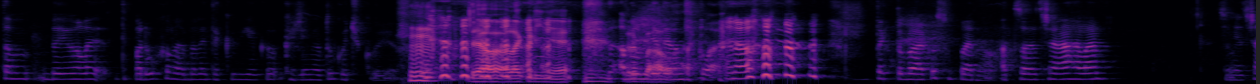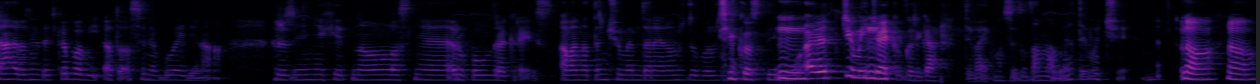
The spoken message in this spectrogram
tam bývaly, ty padouchové byly takový, jako každý měl tu kočku, že jo. jo, tak líně. A byl vidět jenom takhle. Ano. Tak to bylo jako super, no. A co je třeba, hele, co mě třeba hrozně teďka baví, a to asi nebudu jediná, hrozně mě chytnul vlastně RuPaul Drag Race, ale na ten čumím tady jenom z důvodu těch kostýmů. Mm. Mm. A je čumí Mm. člověk jako říká, ty jak moc si to tam maluje ty oči. no, no.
